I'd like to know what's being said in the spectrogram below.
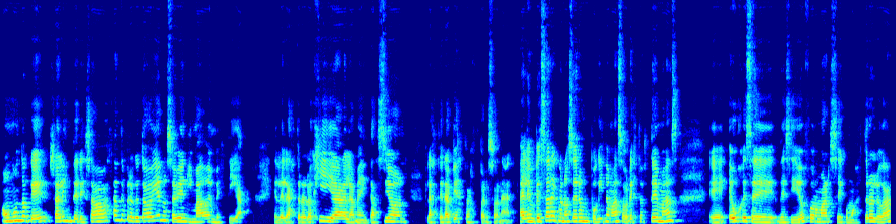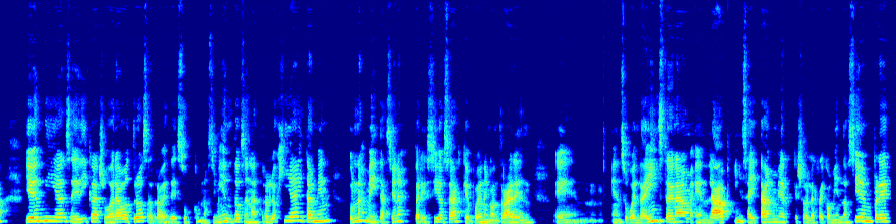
a un mundo que ya le interesaba bastante, pero que todavía no se había animado a investigar. El de la astrología, la meditación, las terapias transpersonales. Al empezar a conocer un poquito más sobre estos temas, eh, Euge se decidió formarse como astróloga y hoy en día se dedica a ayudar a otros a través de sus conocimientos en astrología y también con unas meditaciones preciosas que pueden encontrar en, en, su cuenta de Instagram, en la app Insight Timer, que yo les recomiendo siempre,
